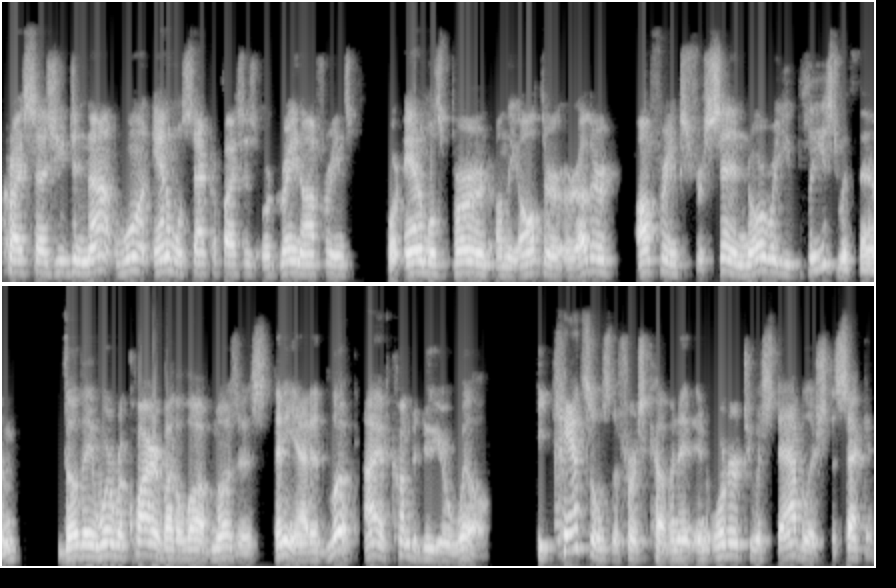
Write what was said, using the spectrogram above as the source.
Christ says, You do not want animal sacrifices or grain offerings or animals burned on the altar or other offerings for sin, nor were you pleased with them, though they were required by the law of Moses. Then he added, Look, I have come to do your will. He cancels the first covenant in order to establish the second.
